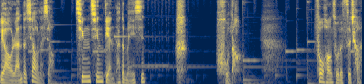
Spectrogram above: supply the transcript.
了然的笑了笑。轻轻点他的眉心，胡闹！凤凰族的资产，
